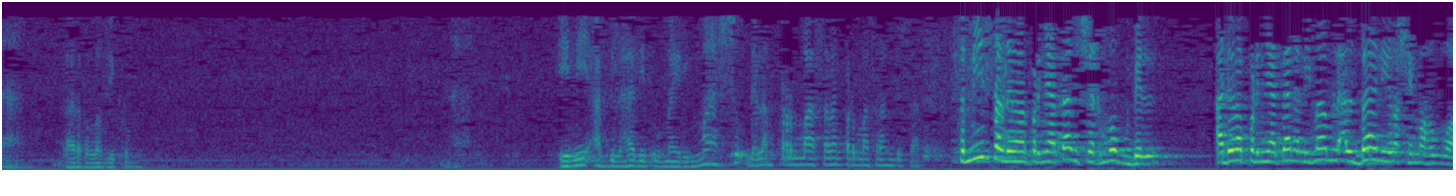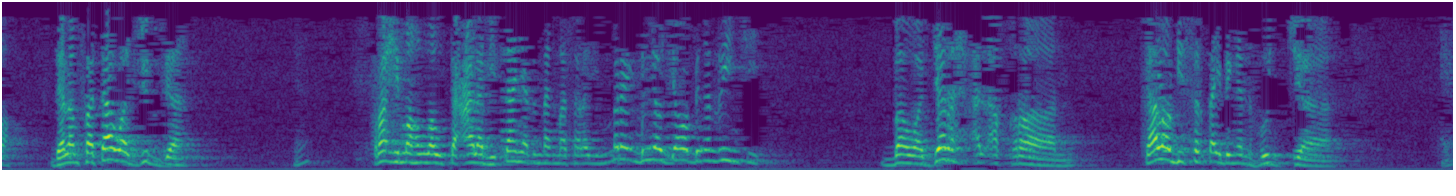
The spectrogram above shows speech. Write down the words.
Nah, barakallahu fikum. Ini Abdul Hadid Umairi masuk dalam permasalahan-permasalahan besar. Semisal dengan pernyataan Syekh Mukbil adalah pernyataan Imam Al-Albani rahimahullah dalam fatwa Jeddah. Ya. Rahimahullah taala ditanya tentang masalah ini, mereka beliau jawab dengan rinci. bahwa jarh al-aqran kalau disertai dengan hujjah ya,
